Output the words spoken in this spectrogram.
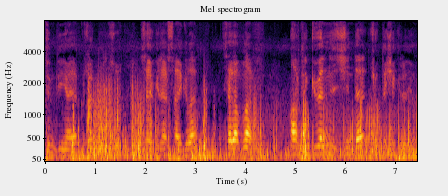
tüm dünyaya kucak dolusu sevgiler, saygılar, selamlar. Artık güveniniz için de çok teşekkür ediyorum.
